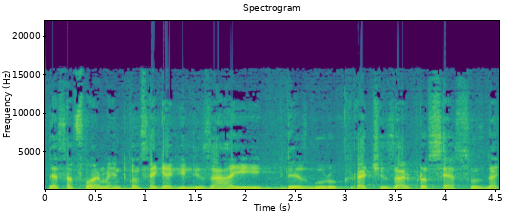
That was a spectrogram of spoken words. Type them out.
Dessa forma, a gente consegue agilizar e desburocratizar processos. Né?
